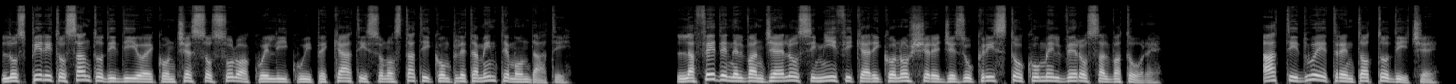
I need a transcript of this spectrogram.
Lo Spirito Santo di Dio è concesso solo a quelli i cui peccati sono stati completamente mondati. La fede nel Vangelo significa riconoscere Gesù Cristo come il vero Salvatore. Atti 2:38 dice,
